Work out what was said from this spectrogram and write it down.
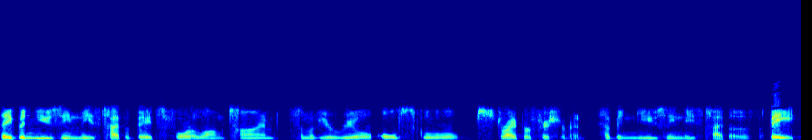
They've been using these type of baits for a long time. Some of your real old school striper fishermen have been using these type of baits.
